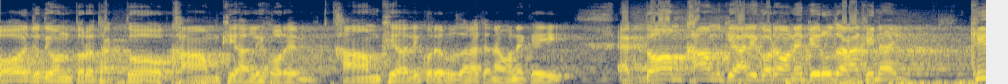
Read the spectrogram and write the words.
ভয় যদি অন্তরে থাকতো, খাম খেয়ালি করে, খাম খেয়ালি করে রোজা রাখে না অনেকেই। একদম খাম খেয়ালি করে অনেকেই রোজা রাখি নাই। কি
